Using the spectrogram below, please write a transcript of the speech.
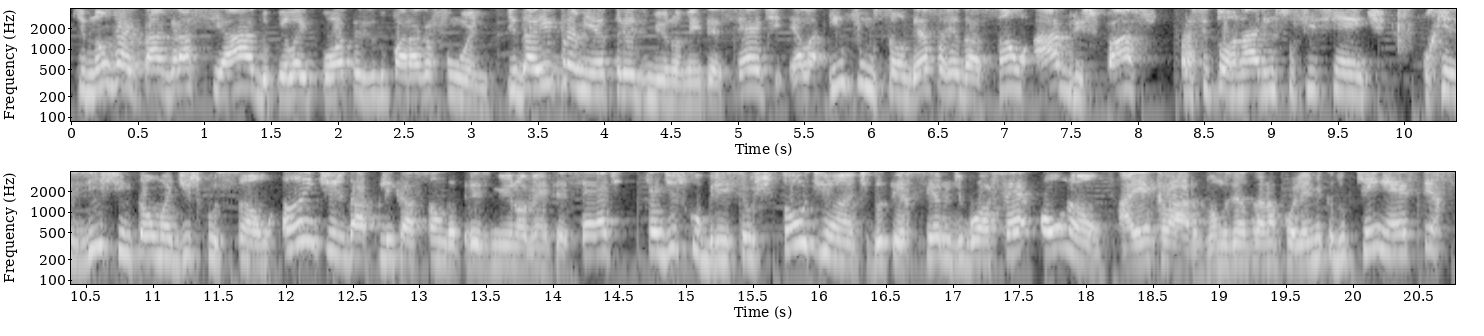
que não vai estar agraciado pela hipótese do parágrafo único. E daí, para mim, a 13.097, ela, em função dessa redação, abre espaço para se tornar insuficiente. Porque existe então uma discussão antes da aplicação da 13.097, que é descobrir se eu estou diante do terceiro de boa-fé ou não. Aí é claro, vamos entrar na polêmica do quem é esse terceiro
